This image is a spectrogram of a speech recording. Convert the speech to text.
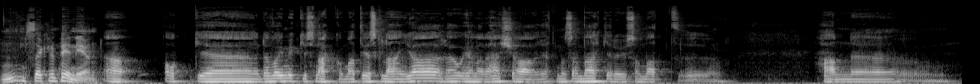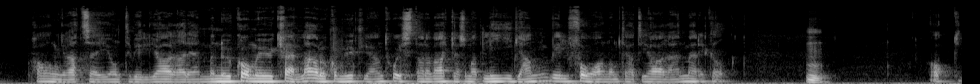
Mm, second opinion. Ja. Och eh, det var ju mycket snack om att det skulle han göra och hela det här köret. Men sen verkar det ju som att eh, han eh, har ångrat sig och inte vill göra det. Men nu kommer ju ikväll här då kommer ytterligare en twist där det verkar som att ligan vill få honom till att göra en medical. Mm. Och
